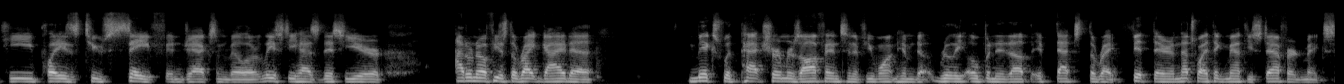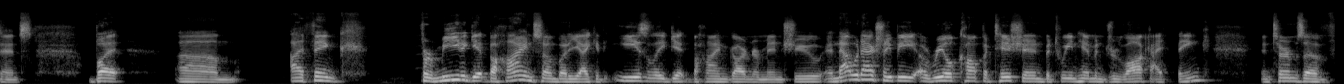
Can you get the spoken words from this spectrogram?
he plays too safe in Jacksonville, or at least he has this year. I don't know if he's the right guy to mix with Pat Shurmur's offense, and if you want him to really open it up, if that's the right fit there, and that's why I think Matthew Stafford makes sense. But um, I think for me to get behind somebody, I could easily get behind Gardner Minshew, and that would actually be a real competition between him and Drew Lock. I think, in terms of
